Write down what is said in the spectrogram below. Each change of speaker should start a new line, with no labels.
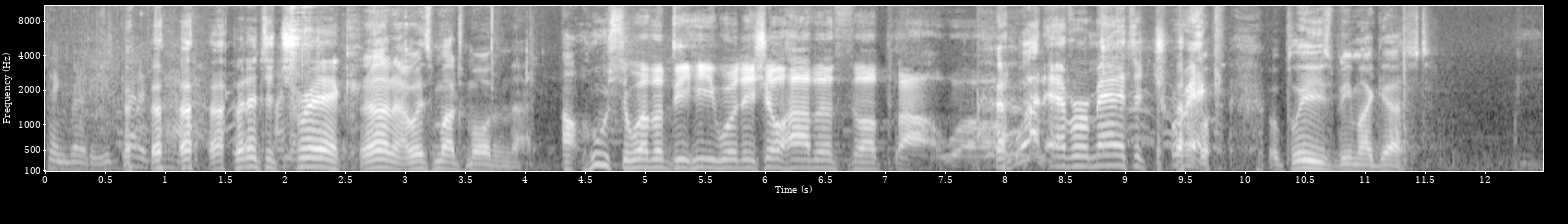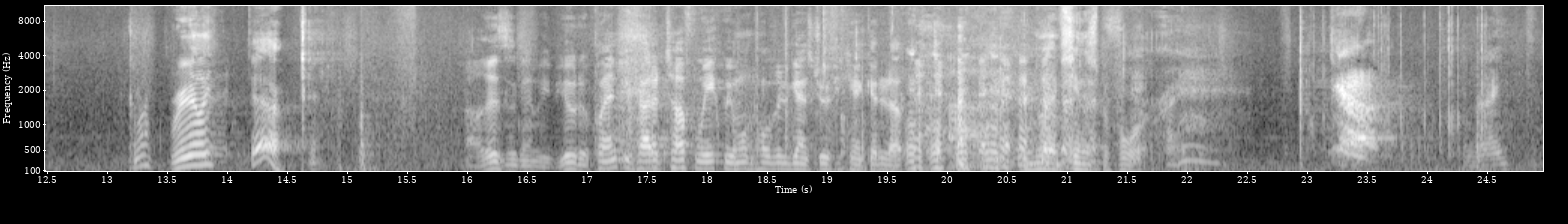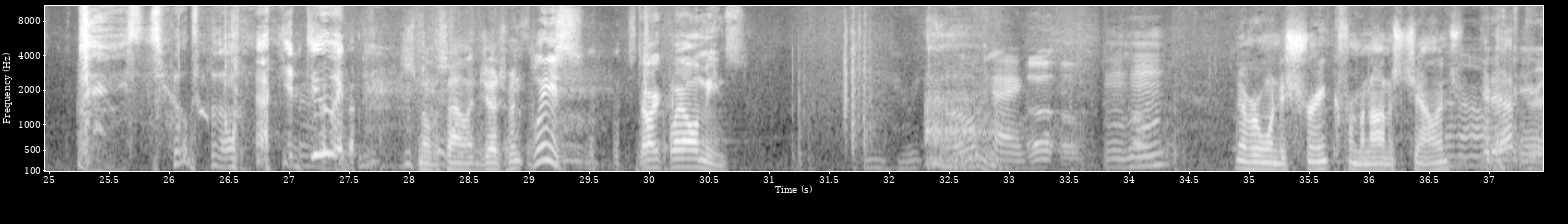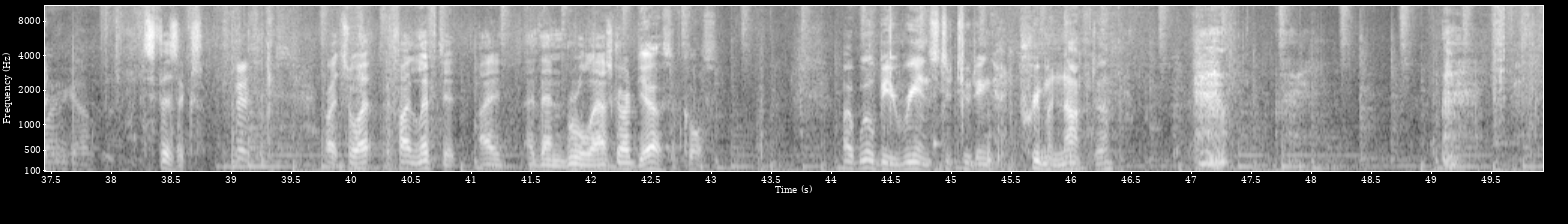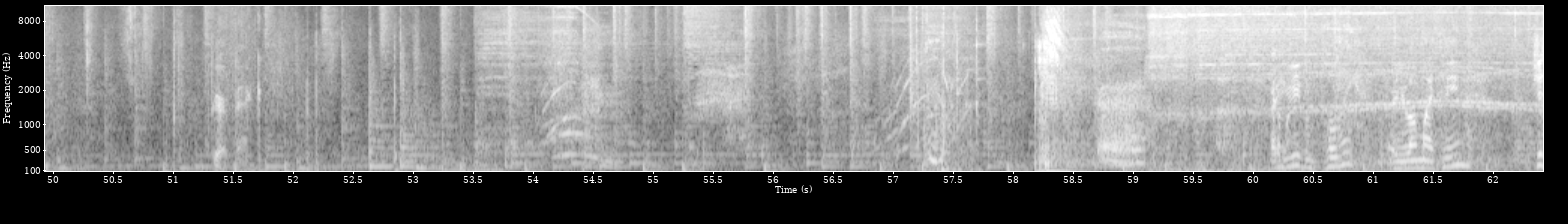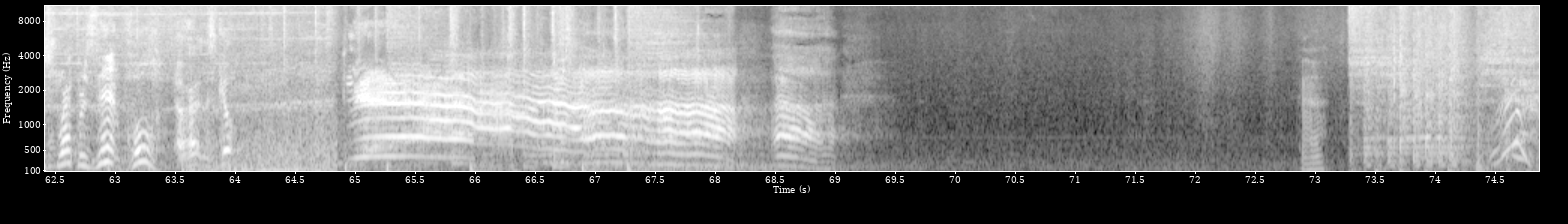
thing ready. You've got it down.
But it's a trick.
No, no, it's much more than that.
Uh, whosoever be he worthy shall have the power.
Whatever, man. It's a trick.
Well, please be my guest. Come on.
Really?
Yeah.
Oh, this is gonna be beautiful.
Clint, you've had a tough week. We won't hold it against you if you can't get it up.
You know I've seen this before, right?
Still don't know how you do it.
Smell the silent judgment.
Please, start by all means.
Okay. Mm-hmm.
Never one to shrink from an honest challenge. Oh.
Get after it.
It's physics. physics. All right, so I, if I lift it, I, I then rule Asgard.
Yes, of course.
I will be reinstituting Prima Nocta. Be right back. You even pulling? Are you on my team?
Just represent, pull.
All right, let's go.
